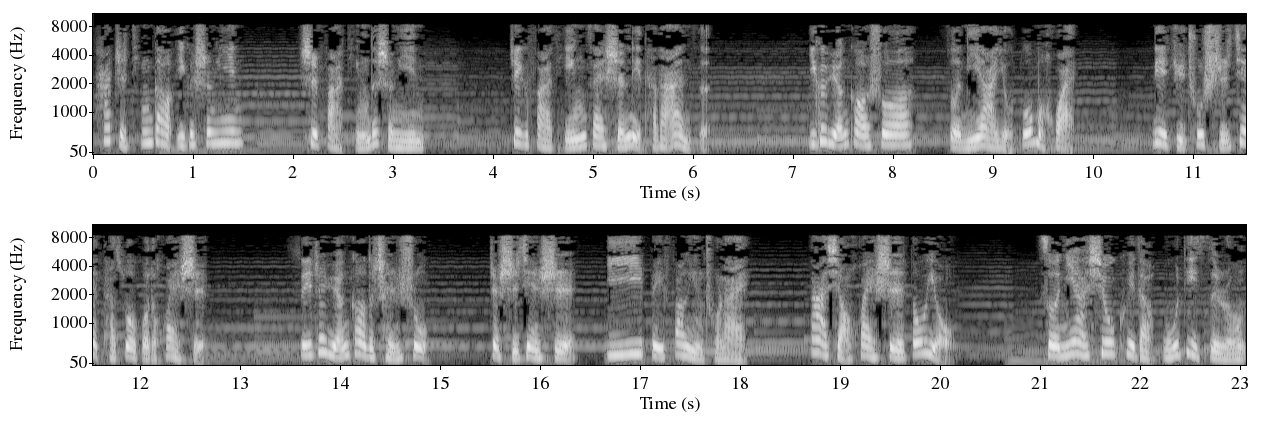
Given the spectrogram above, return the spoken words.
她只听到一个声音。是法庭的声音，这个法庭在审理他的案子。一个原告说索尼娅有多么坏，列举出十件他做过的坏事。随着原告的陈述，这十件事一一被放映出来，大小坏事都有。索尼娅羞愧的无地自容，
